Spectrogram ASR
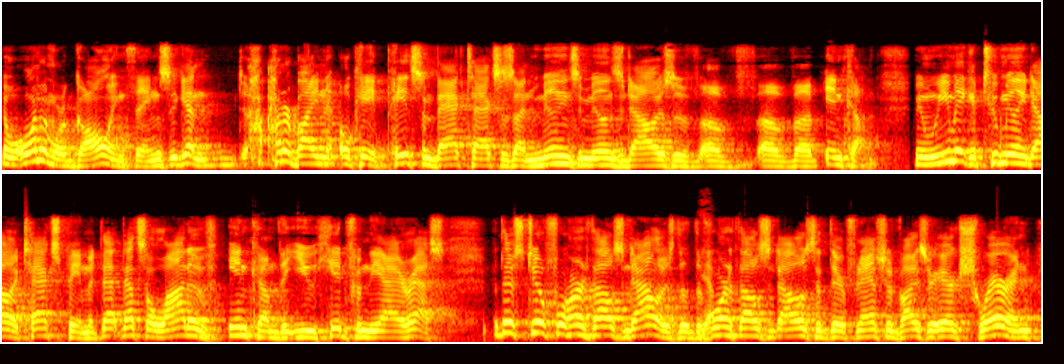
You know, one of the more galling things, again, Hunter Biden, okay, paid some back taxes on millions and millions of dollars of of, of uh, income. I mean, when you make a two million dollar tax payment, that that's a lot of income that you hid from the IRS. But there's still four hundred thousand dollars. The, the yep. four hundred thousand dollars that their financial advisor Eric Schwerin,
